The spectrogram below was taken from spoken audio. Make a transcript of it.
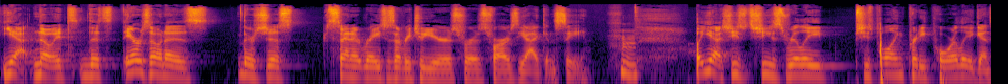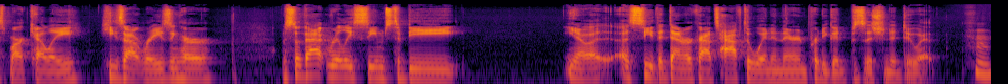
Yeah, no, it's this Arizona is there's just Senate races every two years for as far as the eye can see. Hmm. But yeah, she's she's really she's pulling pretty poorly against Mark Kelly. He's outraising her. So that really seems to be you know, a, a, seat that Democrats have to win, and they're in pretty good position to do it. Hmm.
